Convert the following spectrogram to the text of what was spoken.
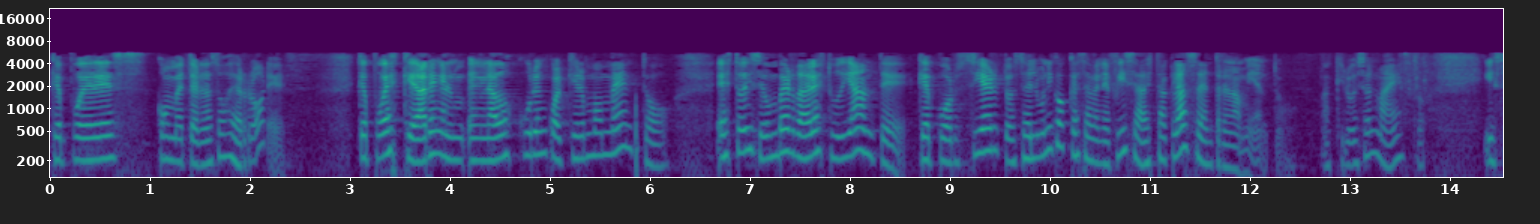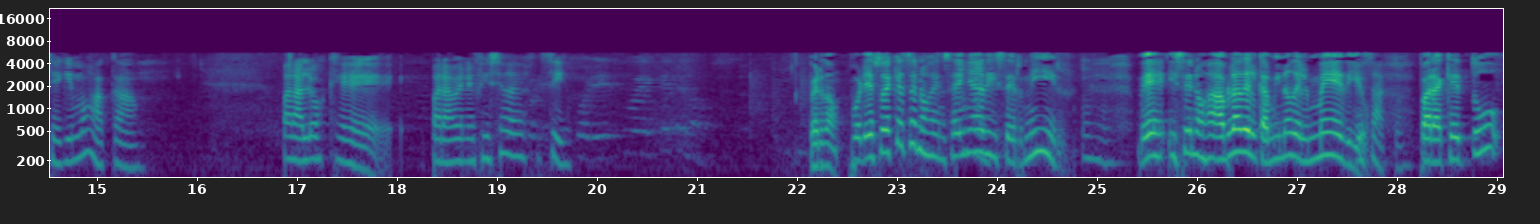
que puedes cometer esos errores que puedes quedar en el, lado oscuro en cualquier momento. Esto dice un verdadero estudiante, que por cierto es el único que se beneficia de esta clase de entrenamiento. Aquí lo dice el maestro. Y seguimos acá. Para los que, para beneficio de, sí perdón, por eso es que se nos enseña a discernir, ¿ves? Y se nos habla del camino del medio, Exacto. para que tú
